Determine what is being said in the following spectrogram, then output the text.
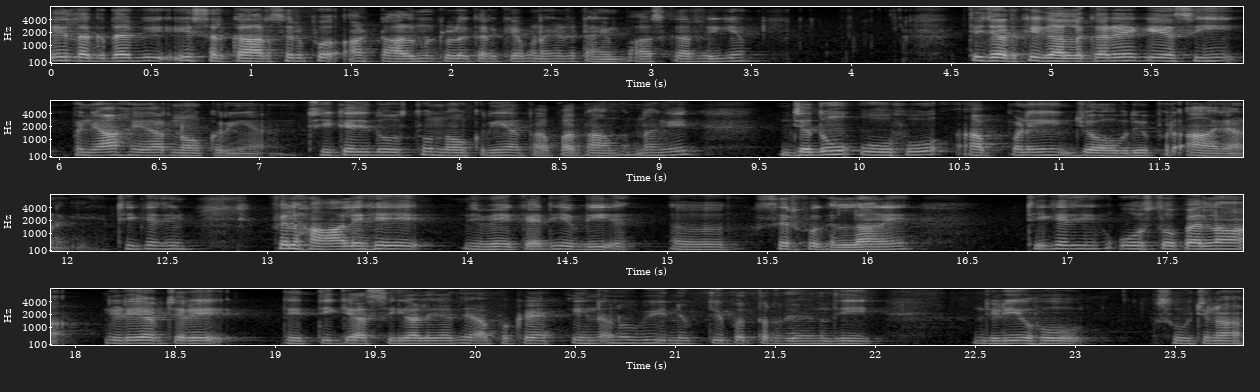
ਇਹ ਲੱਗਦਾ ਵੀ ਇਹ ਸਰਕਾਰ ਸਿਰਫ ਆਹ ਟਾਲ ਮਟੋਲੇ ਕਰਕੇ ਆਪਣਾ ਜਿਹੜਾ ਟਾਈਮ ਪਾਸ ਕਰ ਰਹੀ ਹੈ। ਤੇ ਜਦ ਕਿ ਗੱਲ ਕਰੇ ਕਿ ਅਸੀਂ 50000 ਨੌਕਰੀਆਂ, ਠੀਕ ਹੈ ਜੀ ਦੋਸਤੋ, ਨੌਕਰੀਆਂ ਤਾਂ ਆਪਾਂ ਤਾਂ ਮੰਨਾਂਗੇ, ਜਦੋਂ ਉਹ ਆਪਣੀ ਜੌਬ ਦੇ ਉੱਪਰ ਆ ਜਾਣਗੇ, ਠੀਕ ਹੈ ਜੀ। ਫਿਲਹਾਲ ਇਹ ਜਿਵੇਂ ਕਹਿ ਦਈਏ ਵੀ ਸਿਰਫ ਗੱਲਾਂ ਨੇ, ਠੀਕ ਹੈ ਜੀ। ਉਸ ਤੋਂ ਪਹਿਲਾਂ ਜਿਹੜੇ ਆ ਵਿਚਾਰੇ 33 81 ਵਾਲੇ ਅਧਿਆਪਕ ਹੈ, ਇਹਨਾਂ ਨੂੰ ਵੀ ਨਿਯੁਕਤੀ ਪੱਤਰ ਦੇਣ ਦੀ ਜਿਹੜੀ ਉਹ ਸੂਚਨਾ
